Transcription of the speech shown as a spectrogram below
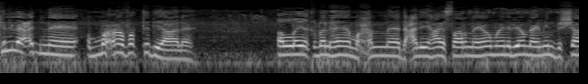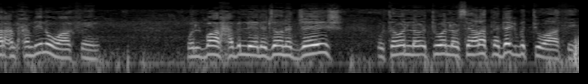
كله عندنا محافظة دياله الله يقبلها. محمد علي هاي صار لنا يومين اليوم نايمين بالشارع محملين وواقفين. والبارحة بالليل اجونا الجيش وتولوا تولوا سياراتنا دق بالتواثي.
